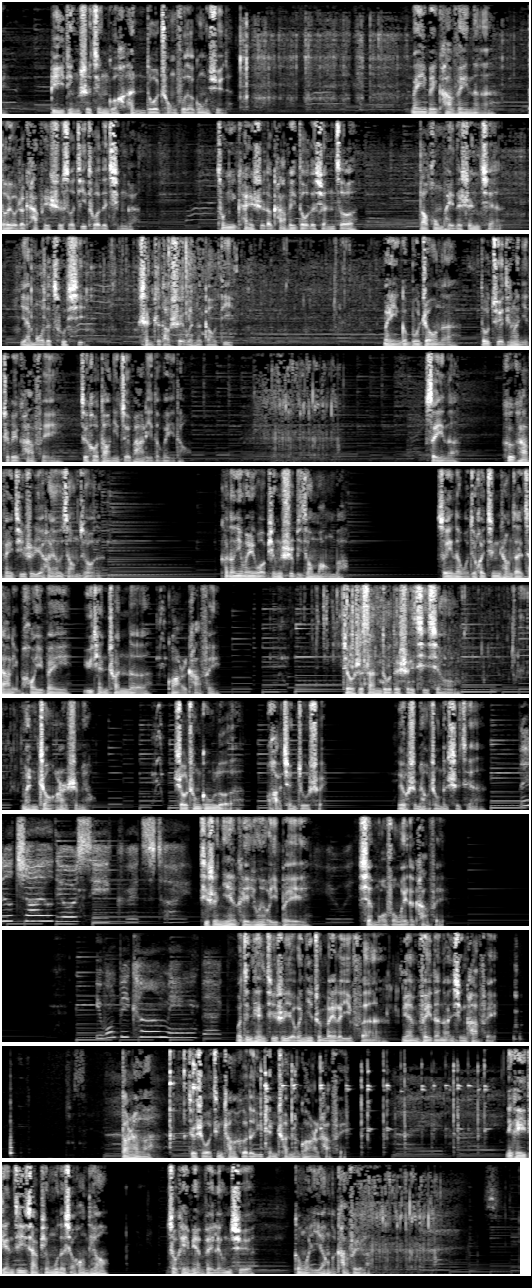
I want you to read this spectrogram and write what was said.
必定是经过很多重复的工序的。每一杯咖啡呢，都有着咖啡师所寄托的情感。从一开始的咖啡豆的选择，到烘焙的深浅。研磨的粗细，甚至到水温的高低，每一个步骤呢，都决定了你这杯咖啡最后到你嘴巴里的味道。所以呢，喝咖啡其实也很有讲究的。可能因为我平时比较忙吧，所以呢，我就会经常在家里泡一杯于田川的挂耳咖啡。九十三度的水起型，慢蒸二十秒，手冲勾勒，画圈注水，六十秒钟的时间。其实你也可以拥有一杯现磨风味的咖啡。我今天其实也为你准备了一份免费的暖心咖啡。当然了。就是我经常喝的雨田川的挂耳咖啡，你可以点击一下屏幕的小黄条，就可以免费领取跟我一样的咖啡了。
